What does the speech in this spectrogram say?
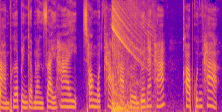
ตามเพื่อเป็นกำลังใจให้ช่องมดข่าวพาเพลินด้วยนะคะ ขอบคุณค่ะ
